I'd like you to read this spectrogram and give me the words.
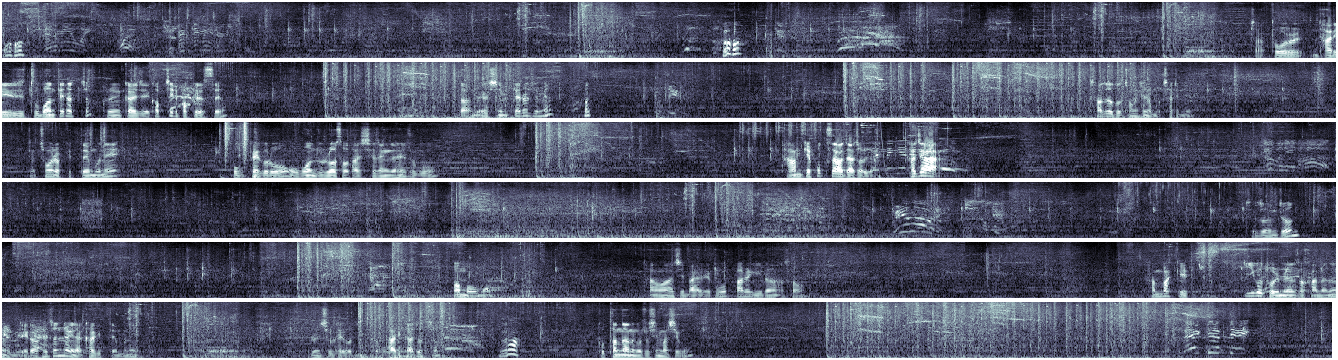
어? Enemy elite. West. 50 meters. 어? 자, 돌 다리를 두 번 때렸죠? 그러니까 이제 껍질이 벗겨졌어요. 그다음에 열심히 때려주면 헛. 찾아도 정신을 못 차립니다. 자, 총알이 없기 때문에 보급팩으로 5번 눌러서 다시 재장전 해주고 다 함께 폭사하자 전략. 가자. 재장전 어머 어머 당황하지 말고 빠르게 일어나서 한 바퀴 끼고 돌면서 가면은 얘가 회전력이 약하기 때문에 이런 식으로 되거든요 그럼 다리 까졌죠? 으악 도탄 나는 거 조심하시고.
